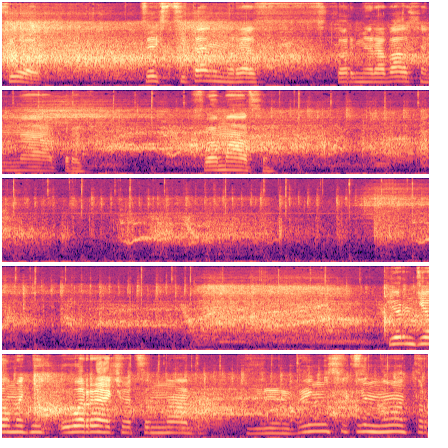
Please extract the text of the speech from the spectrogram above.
Все. Цех с титаном расформировался напрочь. Сломался. Первым делом от них уворачиваться надо. Блин, да несите нахер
